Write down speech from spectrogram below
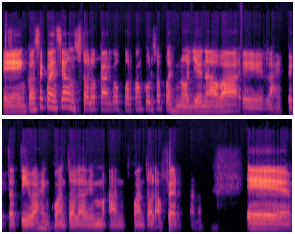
En consecuencia, un solo cargo por concurso pues no llenaba eh, las expectativas en cuanto a la, en cuanto a la oferta. ¿no? Eh,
